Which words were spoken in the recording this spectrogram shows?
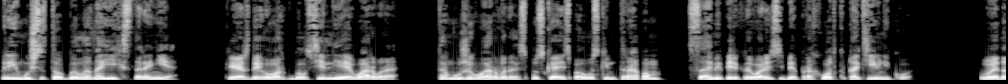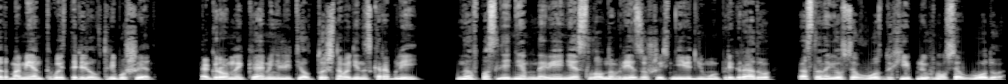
Преимущество было на их стороне. Каждый орк был сильнее варвара, к тому же варвары, спускаясь по узким трапам, сами перекрывали себе проход к противнику. В этот момент выстрелил трибушет. Огромный камень летел точно в один из кораблей, но в последнее мгновение, словно врезавшись в невидимую преграду, остановился в воздухе и плюхнулся в воду.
